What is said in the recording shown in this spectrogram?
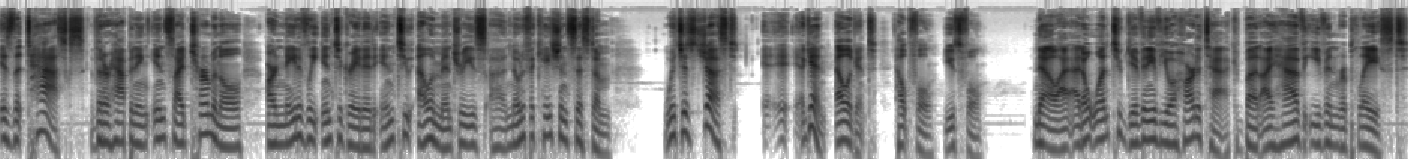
is that tasks that are happening inside terminal are natively integrated into Elementary's uh, notification system, which is just, again, elegant, helpful, useful. Now, I, I don't want to give any of you a heart attack, but I have even replaced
